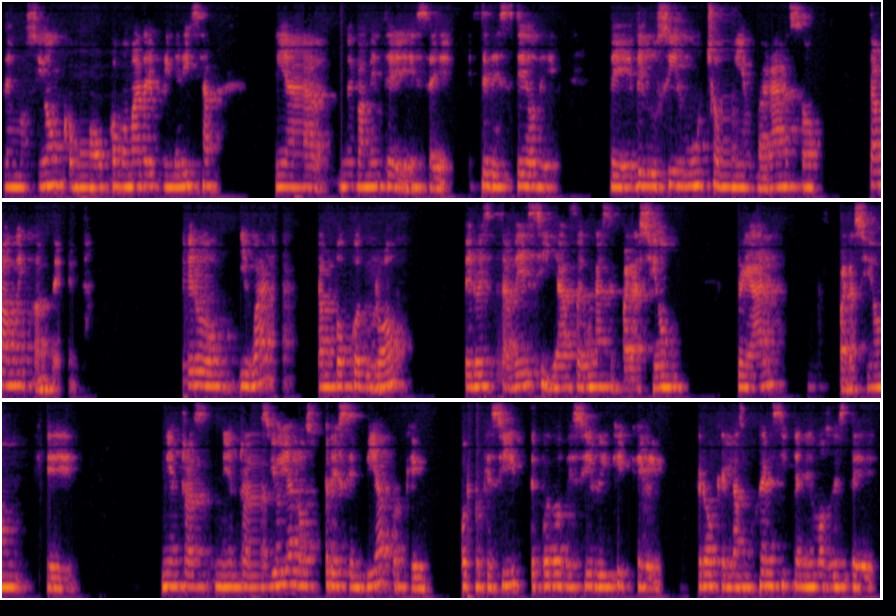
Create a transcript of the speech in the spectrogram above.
De emoción como, como madre primeriza, tenía nuevamente ese, ese deseo de, de, lucir mucho mi embarazo. Estaba muy contenta. Pero igual, tampoco duró, pero esta vez sí ya fue una separación real, una separación que mientras, mientras yo ya los presentía, porque porque sí te puedo decir, Ricky, que creo que las mujeres sí tenemos este,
